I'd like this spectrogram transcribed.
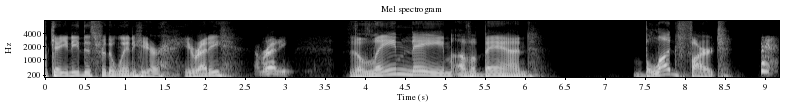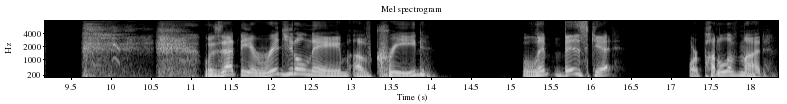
Okay, you need this for the win here. You ready? I'm ready. The lame name of a band, Blood Fart. Was that the original name of Creed, Limp Bizkit, or Puddle of Mudd?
